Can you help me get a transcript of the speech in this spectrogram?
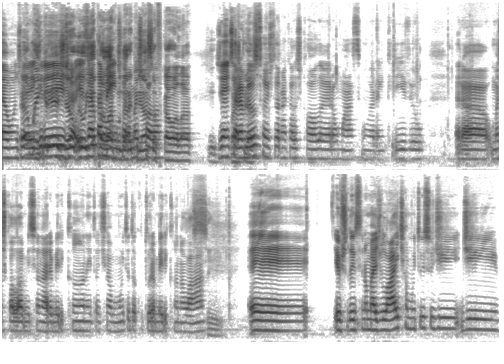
É onde é, É a uma igreja. igreja. Eu, eu ia pra lá exatamente. quando era era uma criança, eu escola. ficava lá. Gente, era meu crianças. sonho estudar naquela escola, era o máximo, era incrível. Era uma escola missionária americana, então tinha muito da cultura americana lá. Sim. É, eu estudei ensino médio lá e tinha muito isso de, de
